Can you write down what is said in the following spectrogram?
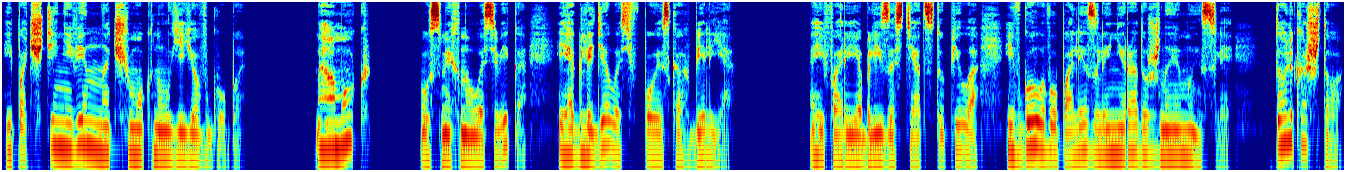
и почти невинно чмокнул ее в губы. «А мог?» — усмехнулась Вика и огляделась в поисках белья. Эйфория близости отступила, и в голову полезли нерадужные мысли. Только что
